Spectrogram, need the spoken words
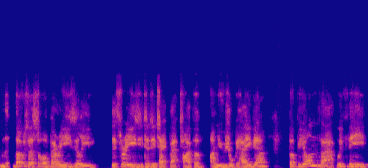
th- those are sort of very easily. It's very easy to detect that type of unusual behavior. But beyond that, with the,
